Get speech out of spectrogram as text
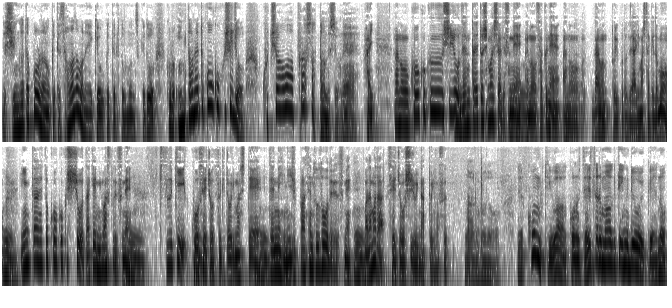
で、新型コロナを受けて様々な影響を受けてると思うんですけど、このインターネット広告市場、こちらはプラスだったんですよね。はい。あの、広告市場全体としましてはですね、うん、あの、昨年、あの、ダウンということでありましたけれども、うん、インターネット広告市場だけ見ますとですね、うん、引き続き高成長を続けておりまして、前年比増でですね、まだまだ成長主流になっております。なるほど。で今期はこのデジタルマーケティング領域への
